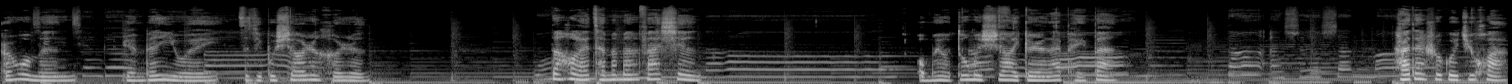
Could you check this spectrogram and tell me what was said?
而我们原本以为自己不需要任何人，但后来才慢慢发现，我们有多么需要一个人来陪伴。哈代说过一句话。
